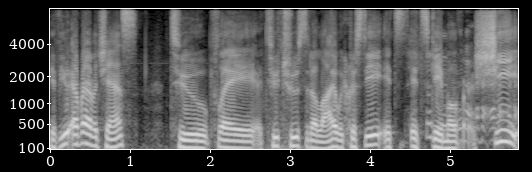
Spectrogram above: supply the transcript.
if you ever have a chance to play two truths and a lie with Christy, it's it's game over. She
